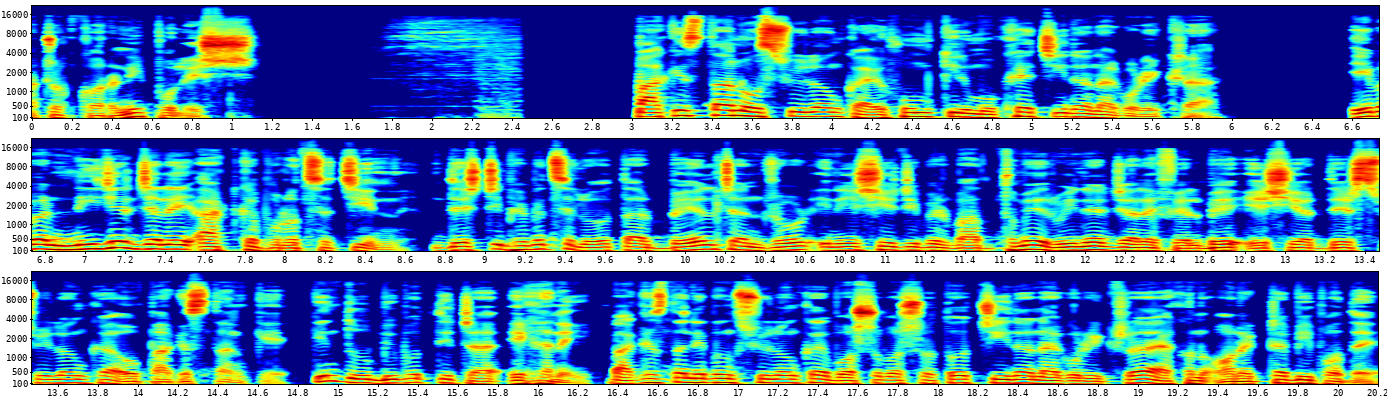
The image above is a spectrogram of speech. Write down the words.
আটক করেনি পুলিশ। পাকিস্তান ও শ্রীলঙ্কায় হুমকির মুখে চীনা নাগরিকরা এবার নিজের জালেই আটকা পড়েছে চীন। দেশটি ভেবেছিল তার বেল্ট অ্যান্ড রোড ইনিশিয়েটিভের মাধ্যমে ঋণের জালে ফেলবে এশিয়ার দেশ শ্রীলঙ্কা ও পাকিস্তানকে। কিন্তু বিপত্তিটা এখানেই। পাকিস্তান এবং শ্রীলঙ্কায় বসবাসরত চীনা নাগরিকরা এখন অনেকটা বিপদে।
